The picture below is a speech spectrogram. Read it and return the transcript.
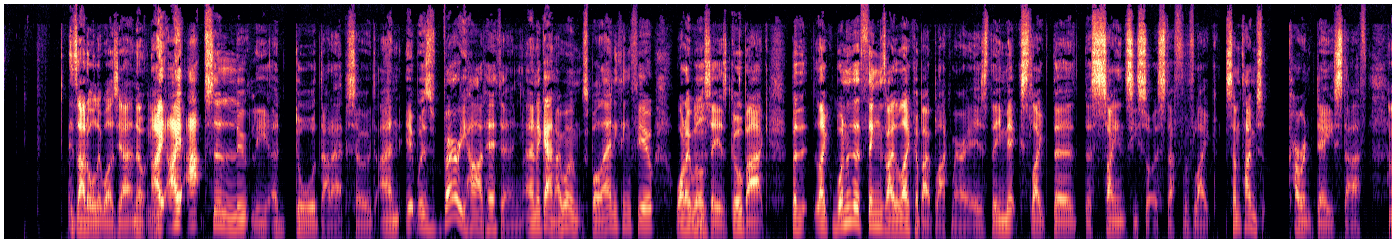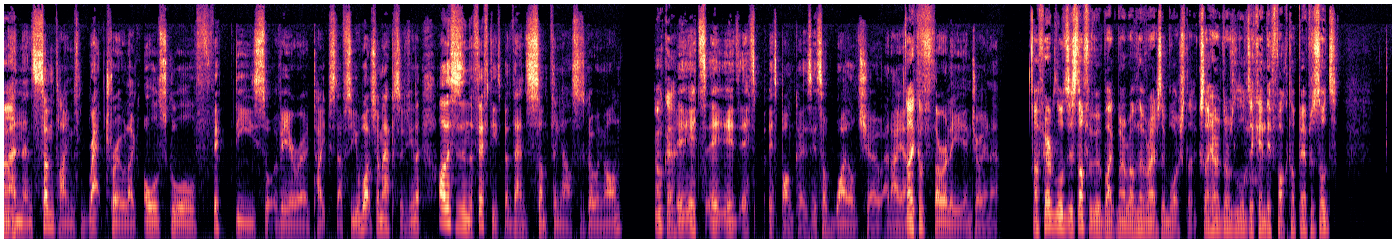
Is that all it was? Yeah, no. Mm. I I absolutely adored that episode, and it was very hard hitting. And again, I won't spoil anything for you. What I will Mm. say is go back. But like one of the things I like about Black Mirror is they mix like the the sciency sort of stuff with like sometimes current day stuff Aye. and then sometimes retro, like old school 50s sort of era type stuff. So you watch some episodes, and you're like, oh, this is in the 50s, but then something else is going on. Okay. It, it's it, it, it's it's bonkers. It's a wild show, and I am Like a- thoroughly enjoying it. I've heard loads of stuff about Black Mirror, but I've never actually watched it because I heard there was loads of kind of fucked up episodes.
